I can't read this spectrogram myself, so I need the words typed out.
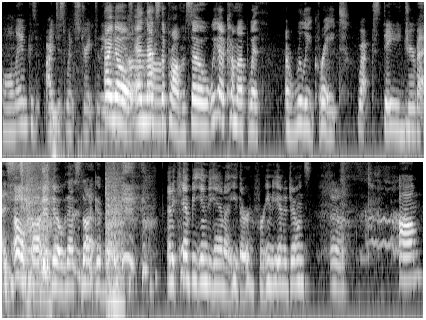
call name because I just went straight to the. I know, Avengers. and that's Uh-huh. the problem. So we got to come up with a really great. Rex Danger Vest. Oh gosh, no, that's not a good one. And it can't be Indiana either for Indiana Jones. Uh, Um,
